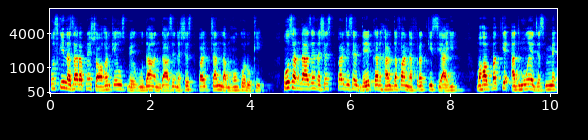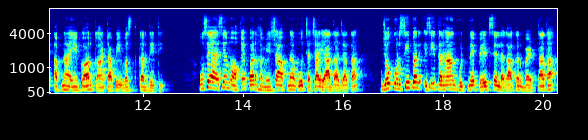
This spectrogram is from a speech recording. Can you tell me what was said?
اس کی نظر اپنے شوہر کے اس بےحودہ انداز نشست پر چند لمحوں کو رکی۔ اس انداز نشست پر جسے دیکھ کر ہر دفعہ نفرت کی سیاہی، محبت کے ادموئے جسم میں اپنا ایک اور کانٹا پیوست کر دیتی۔ اسے ایسے موقع پر ہمیشہ اپنا وہ چچا یاد آ جاتا، جو کرسی پر اسی طرح گھٹنے پیٹ سے لگا کر بیٹھتا تھا۔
